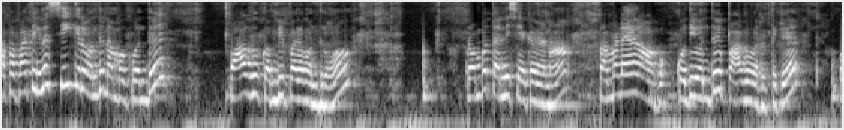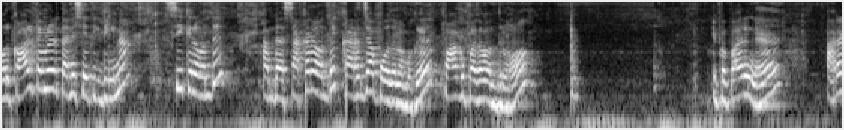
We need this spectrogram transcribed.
அப்போ பார்த்திங்கன்னா சீக்கிரம் வந்து நமக்கு வந்து பாகு கம்பி பதம் வந்துடும் ரொம்ப தண்ணி சேர்க்க வேணாம். ரொம்ப நேரம் ஆகும். கொதி வந்து பாகு வர்றதுக்கு. ஒரு கால் டம்ளர் தண்ணி சேர்த்துக்கிட்டிங்கன்னா சீக்கிரம் வந்து அந்த சர்க்கரை வந்து கரைஞ்சா போதும் நமக்கு. பாகு பதம் வந்துடும் இப்போ பாருங்கள் அரை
